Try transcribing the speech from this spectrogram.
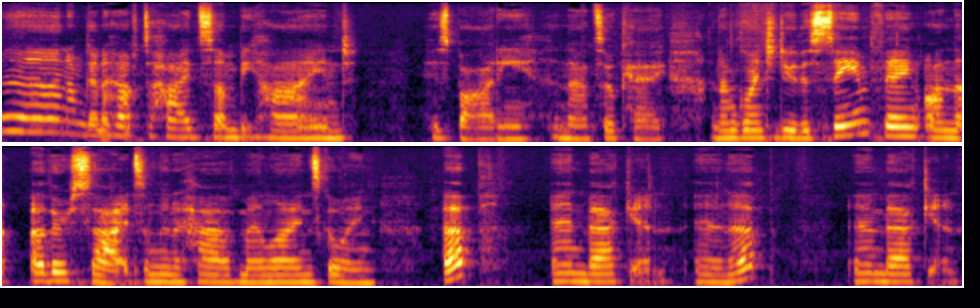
And I'm gonna have to hide some behind his body, and that's okay. And I'm going to do the same thing on the other side. So I'm gonna have my lines going up and back in, and up and back in.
